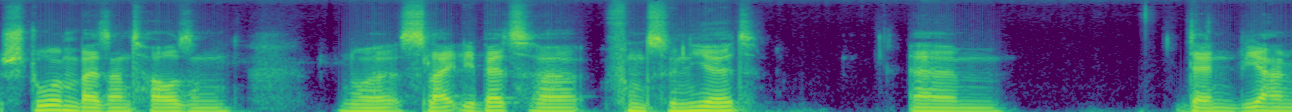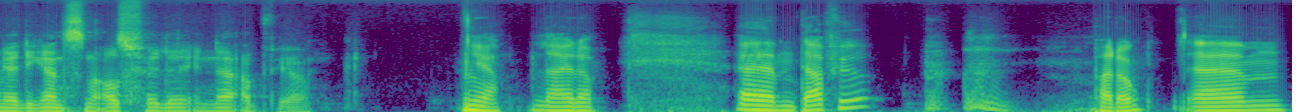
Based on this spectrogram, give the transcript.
Sturm bei Sandhausen nur slightly besser funktioniert. Ähm, denn wir haben ja die ganzen Ausfälle in der Abwehr. Ja, leider. Ähm, dafür, pardon, ähm,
